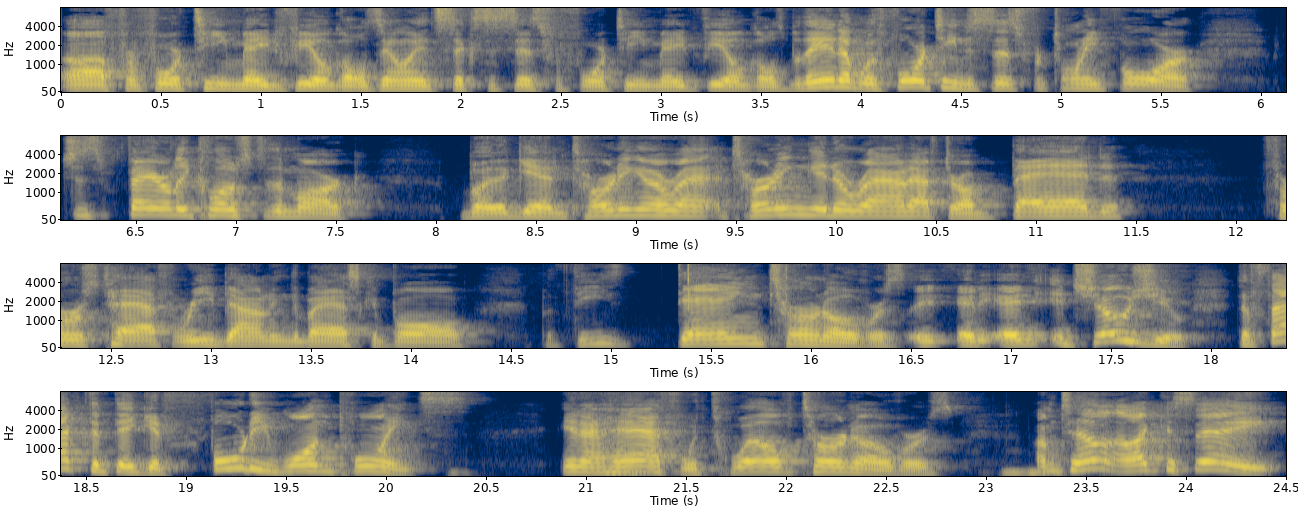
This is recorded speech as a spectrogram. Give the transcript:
uh, for 14 made field goals. They only had six assists for 14 made field goals, but they end up with 14 assists for 24, which is fairly close to the mark. But again, turning it around, turning it around after a bad first half, rebounding the basketball. But these dang turnovers. It, and, and it shows you the fact that they get 41 points in a half with 12 turnovers. I'm telling, like I say,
